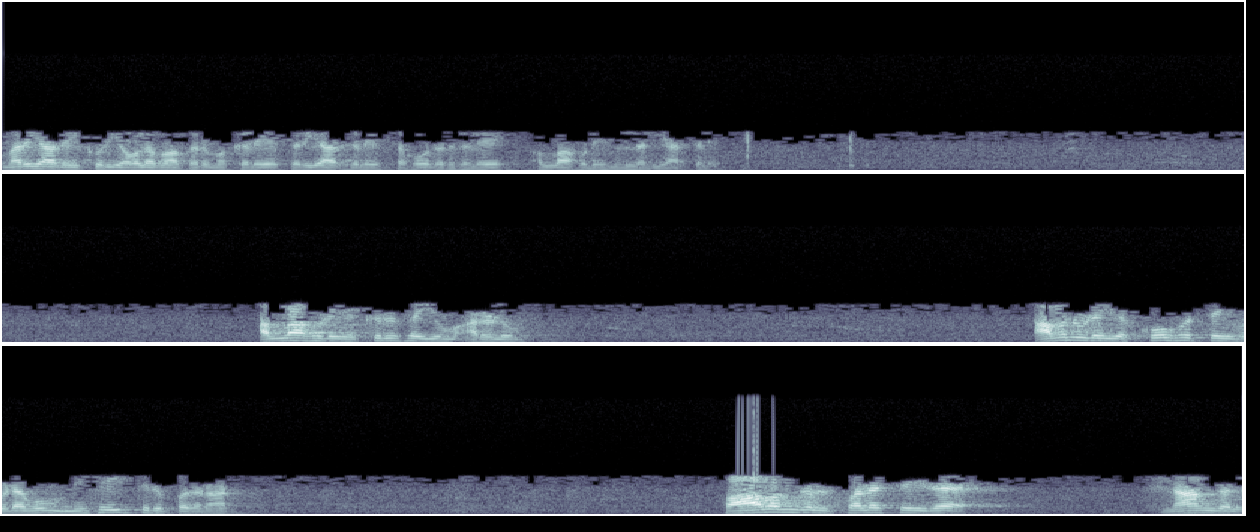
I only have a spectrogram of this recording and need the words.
மரியாதைக்குரிய உலமா பெருமக்களே பெரியார்களே சகோதரர்களே அல்லாஹுடைய நல்லடியார்களே அல்லாஹுடைய கிருபையும் அருளும் அவனுடைய கோபத்தை விடவும் மிகைத்திருப்பதனால். பாவங்கள் பல செய்த நாங்கள்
